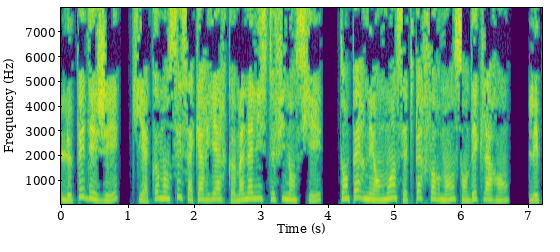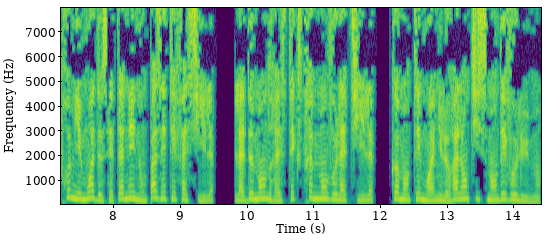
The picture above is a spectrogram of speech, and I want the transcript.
Le PDG, qui a commencé sa carrière comme analyste financier, tempère néanmoins cette performance en déclarant, les premiers mois de cette année n'ont pas été faciles, la demande reste extrêmement volatile, comme en témoigne le ralentissement des volumes.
